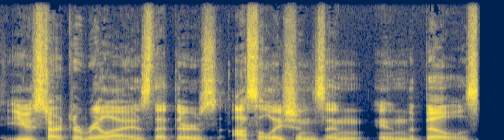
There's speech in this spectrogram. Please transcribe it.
you start to realize that there's oscillations in in the bills.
